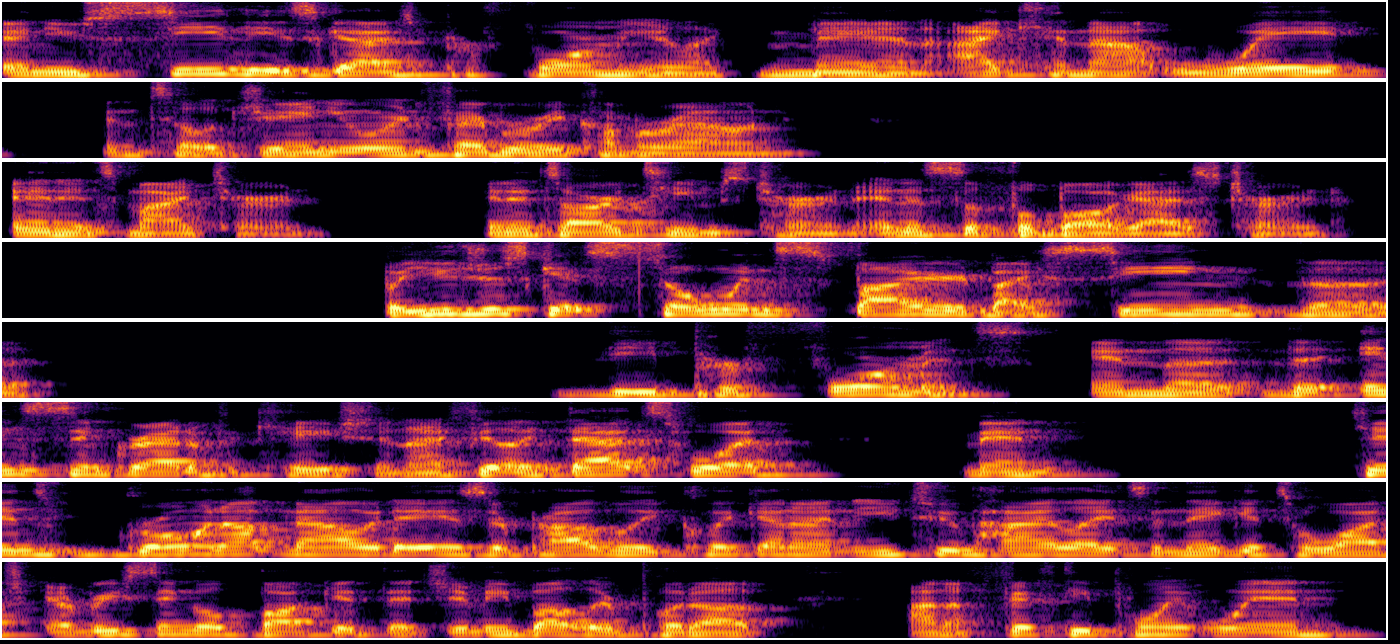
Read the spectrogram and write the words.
And you see these guys performing, you're like, man, I cannot wait until January and February come around and it's my turn and it's our team's turn and it's the football guy's turn. But you just get so inspired by seeing the the performance and the the instant gratification. I feel like that's what man kids growing up nowadays they're probably clicking on YouTube highlights and they get to watch every single bucket that Jimmy Butler put up on a 50 point win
